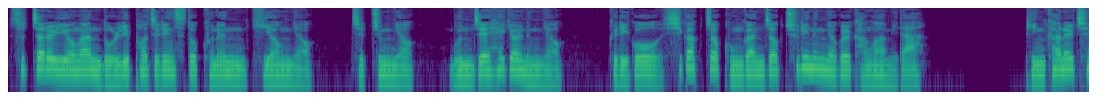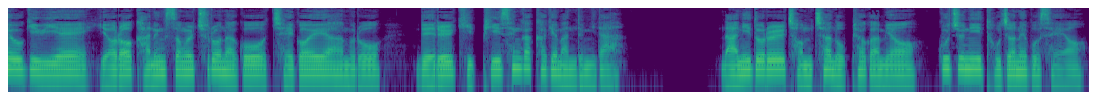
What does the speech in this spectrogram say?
숫자를 이용한 논리 퍼즐인 스도쿠는 기억력, 집중력, 문제 해결 능력, 그리고 시각적 공간적 추리 능력을 강화합니다. 빈칸을 채우기 위해 여러 가능성을 추론하고 제거해야 하므로 뇌를 깊이 생각하게 만듭니다. 난이도를 점차 높여가며 꾸준히 도전해보세요.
